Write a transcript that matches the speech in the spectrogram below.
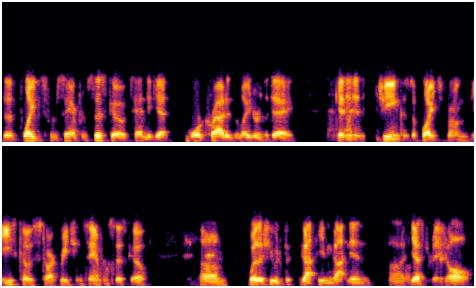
the flights from San Francisco tend to get more crowded later in the day, getting into Eugene because the flights from the East Coast start reaching San Francisco. Um, whether she would have got even gotten in uh, yesterday at all.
